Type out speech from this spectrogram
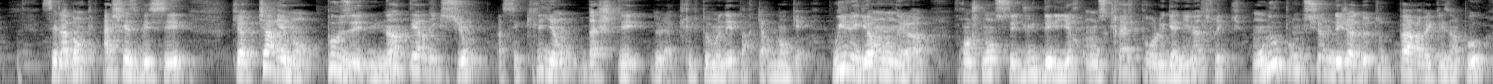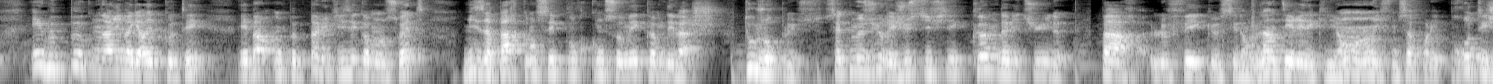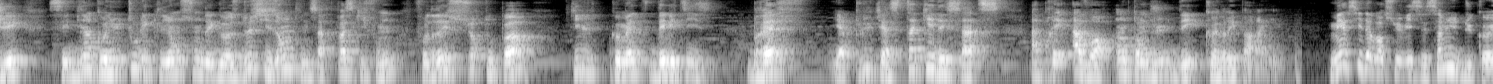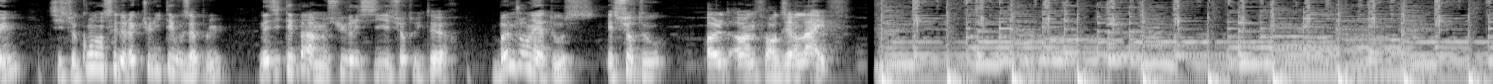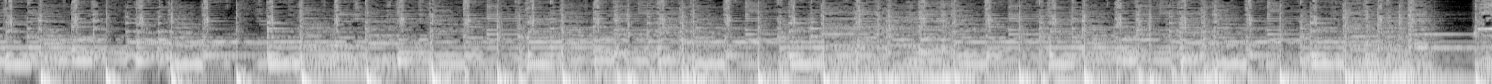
C'est la banque HSBC qui a carrément posé une interdiction à ses clients d'acheter de la crypto-monnaie par carte bancaire. Oui les gars, on en est là. Franchement, c'est du délire. On se crève pour le gagner notre fric. On nous ponctionne déjà de toutes parts avec les impôts. Et le peu qu'on arrive à garder de côté, eh ben, on peut pas l'utiliser comme on le souhaite, mis à part quand c'est pour consommer comme des vaches. Toujours plus. Cette mesure est justifiée comme d'habitude par le fait que c'est dans l'intérêt des clients, hein. ils font ça pour les protéger. C'est bien connu, tous les clients sont des gosses de 6 ans qui ne savent pas ce qu'ils font. Faudrait surtout pas qu'ils commettent des bêtises. Bref, il n'y a plus qu'à stacker des sats après avoir entendu des conneries pareilles. Merci d'avoir suivi ces 5 minutes du coin. Si ce condensé de l'actualité vous a plu, n'hésitez pas à me suivre ici et sur Twitter. Bonne journée à tous et surtout, hold on for dear life.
